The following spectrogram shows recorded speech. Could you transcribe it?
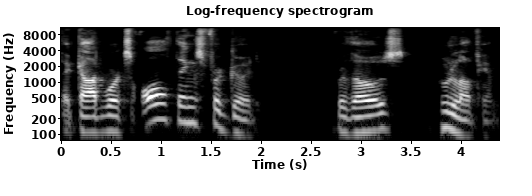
that God works all things for good for those who love Him.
